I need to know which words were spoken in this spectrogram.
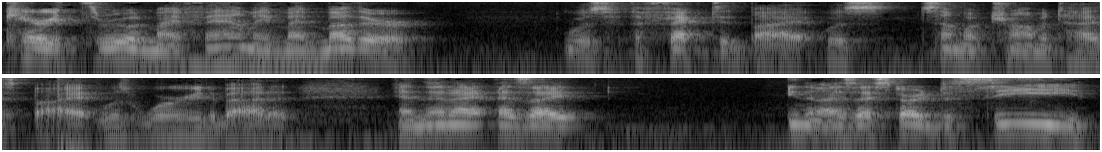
carried through in my family. My mother was affected by it, was somewhat traumatized by it, was worried about it. And then I, as I, you know, as I started to see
